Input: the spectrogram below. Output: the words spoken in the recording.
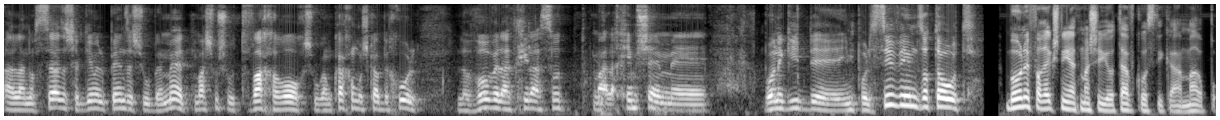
על הנושא הזה של גימל פנזה, שהוא באמת משהו שהוא טווח ארוך, שהוא גם ככה מושקע בחו"ל, לבוא ולהתחיל לעשות מהלכים שהם, אה, בוא נגיד, אה, אימפולסיביים, זו טעות. בואו נפרק שנייה את מה שיוטב קוסטיקה אמר פה.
